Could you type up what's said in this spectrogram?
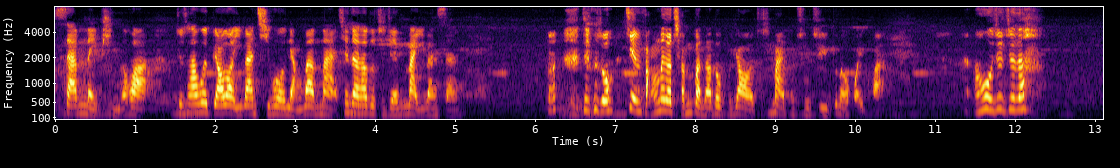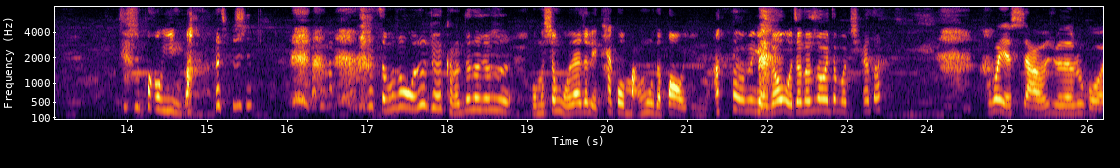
三每平的话，就是它会飙到一万七或者两万卖，现在它都直接卖一万三，就是说建房那个成本它都不要了，就是卖不出去，不能回款，然后我就觉得，就是报应吧，就是。怎么说？我就觉得可能真的就是我们生活在这里太过盲目的报应嘛。有时候我真的是会这么觉得。不过也是啊，我就觉得如果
